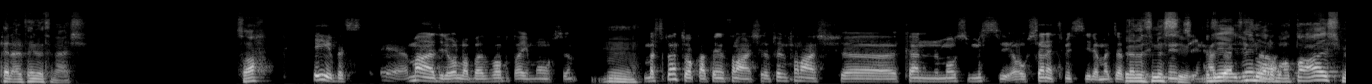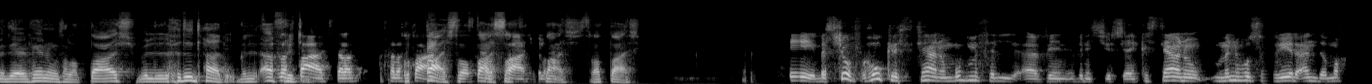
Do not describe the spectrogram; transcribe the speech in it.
كان 2012 صح؟ إيه بس إيه ما أدري والله بالضبط أي موسم. امم بس ما أتوقع 2012 2012 آه، كان موسم ميسي أو سنة ميسي لما جاب كانت ميسي. 92 مدري هدف في السنوات 2014 مدري 2013 بالحدود هذه من الافرج 13 13 13 13 صح 13 بالغلط 13 13 إيه بس شوف هو كريستيانو مو بمثل آه، فين- فينيسيوس. يعني كريستيانو من هو صغير عنده مخ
